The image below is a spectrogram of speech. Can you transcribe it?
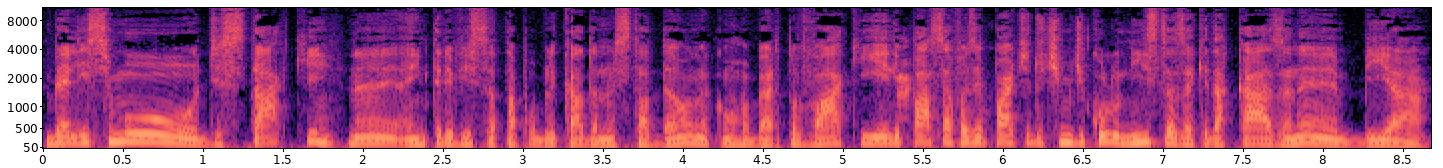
Belíssimo destaque, né? A entrevista está publicada no Estadão, né, com Roberto Vac, e ele passa a fazer parte do time de colunistas aqui da casa, né, Bia?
